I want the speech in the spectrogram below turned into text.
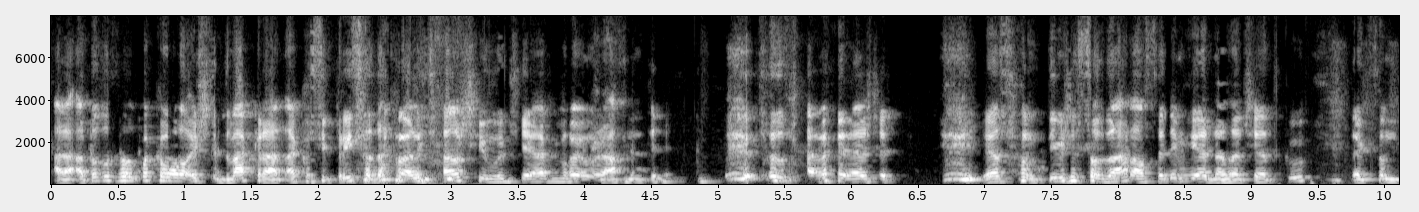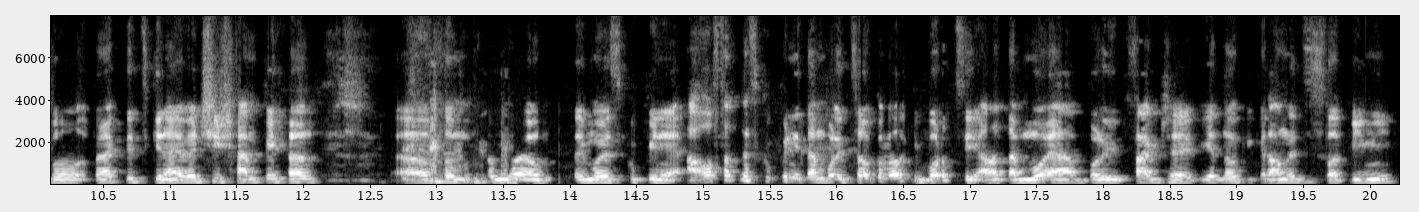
A, a toto sa opakovalo ešte dvakrát, ako si prisadávali ďalší ľudia v mojom rounde. To znamená, že ja som tým, že som zahral 7 hier na začiatku, tak som bol prakticky najväčší šampión uh, v, tom, v tom mojom, tej mojej skupine. A ostatné skupiny tam boli celkom veľkí borci, ale tá moja boli fakt, že jednou král medzi slepými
